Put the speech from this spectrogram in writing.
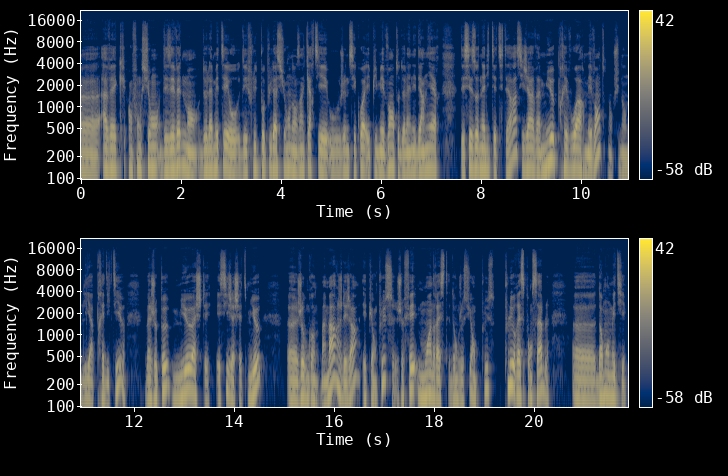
euh, avec, en fonction des événements, de la météo, des flux de population dans un quartier ou je ne sais quoi, et puis mes ventes de l'année dernière, des saisonnalités, etc. Si j'arrive à mieux prévoir mes ventes, donc je suis dans de l'IA prédictive, ben je peux mieux acheter. Et si j'achète mieux, euh, j'augmente ma marge déjà, et puis en plus, je fais moins de reste. Donc je suis en plus plus responsable euh, dans mon métier.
